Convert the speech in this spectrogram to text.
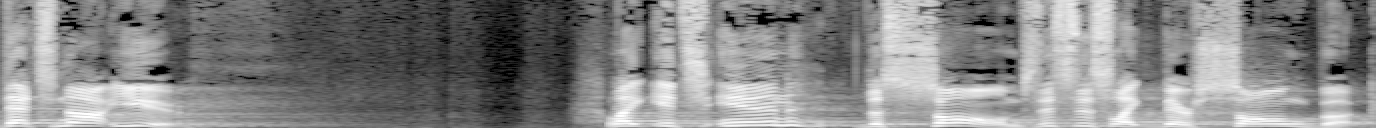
that's not you. Like it's in the Psalms. This is like their songbook.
